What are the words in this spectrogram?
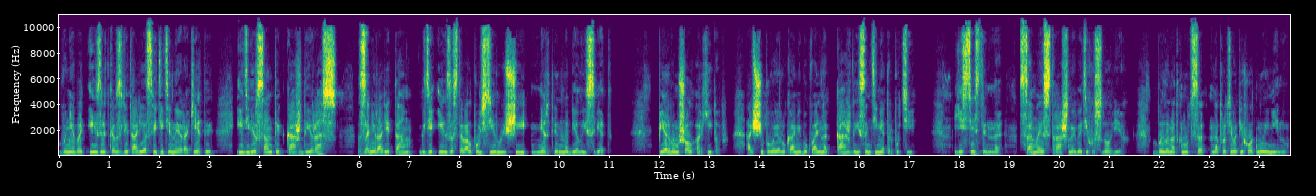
в небо изредка взлетали осветительные ракеты, и диверсанты каждый раз замирали там, где их заставал пульсирующий мертвенно-белый свет. Первым шел Архипов, ощупывая руками буквально каждый сантиметр пути. Естественно, самое страшное в этих условиях было наткнуться на противопехотную мину.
